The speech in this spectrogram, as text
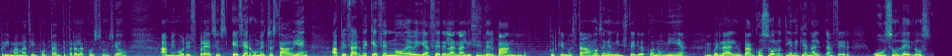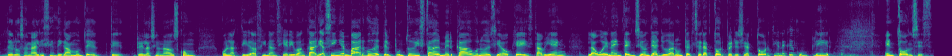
prima más importante para la construcción, a mejores precios. Ese argumento estaba bien, a pesar de que ese no debería ser el análisis del banco. Porque no estábamos en el Ministerio de Economía, ¿verdad? El banco solo tiene que hacer uso de los, de los análisis, digamos, de, relacionados con, con la actividad financiera y bancaria. Sin embargo, desde el punto de vista de mercado, uno decía, ok, está bien la buena intención de ayudar a un tercer actor, pero ese actor tiene que cumplir. Entonces,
